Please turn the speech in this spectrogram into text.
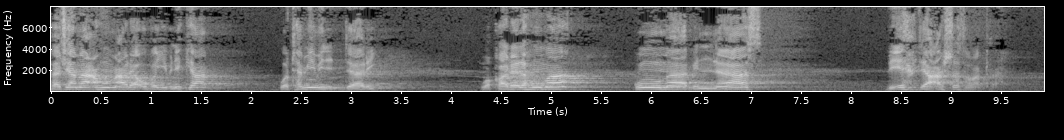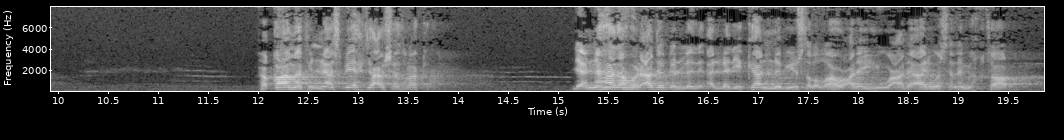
فجمعهم على أبي بن كعب وتميم الداري وقال لهما قوما بالناس بإحدى عشرة ركعة. فقام في الناس بإحدى عشرة ركعة. لأن هذا هو العدد الذي كان النبي صلى الله عليه وعلى آله وسلم يختاره.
